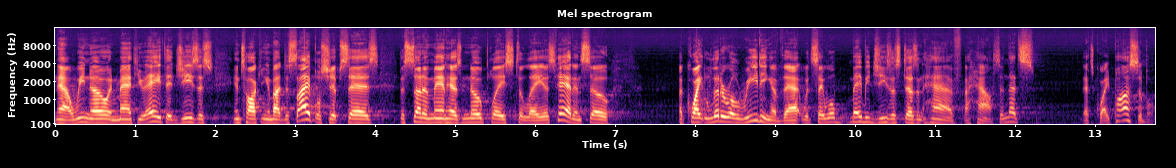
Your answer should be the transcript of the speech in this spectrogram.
Now, we know in Matthew 8 that Jesus, in talking about discipleship, says the Son of Man has no place to lay his head. And so a quite literal reading of that would say, well, maybe Jesus doesn't have a house. And that's, that's quite possible.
